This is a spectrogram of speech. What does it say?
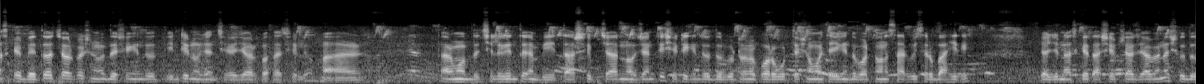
আজকে বেতুয়া চরপেশনের উদ্দেশ্যে কিন্তু তিনটি নৌযান ছেড়ে যাওয়ার কথা ছিল, আর তার মধ্যে ছিল কিন্তু এমবি তাসিফ চার নৌযানটি, সেটি কিন্তু দুর্ঘটনার পরবর্তী সময় থেকে কিন্তু বর্তমানে সার্ভিসের বাহিরে। যার জন্য আজকে তাসিফ চার যাবে না, শুধু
